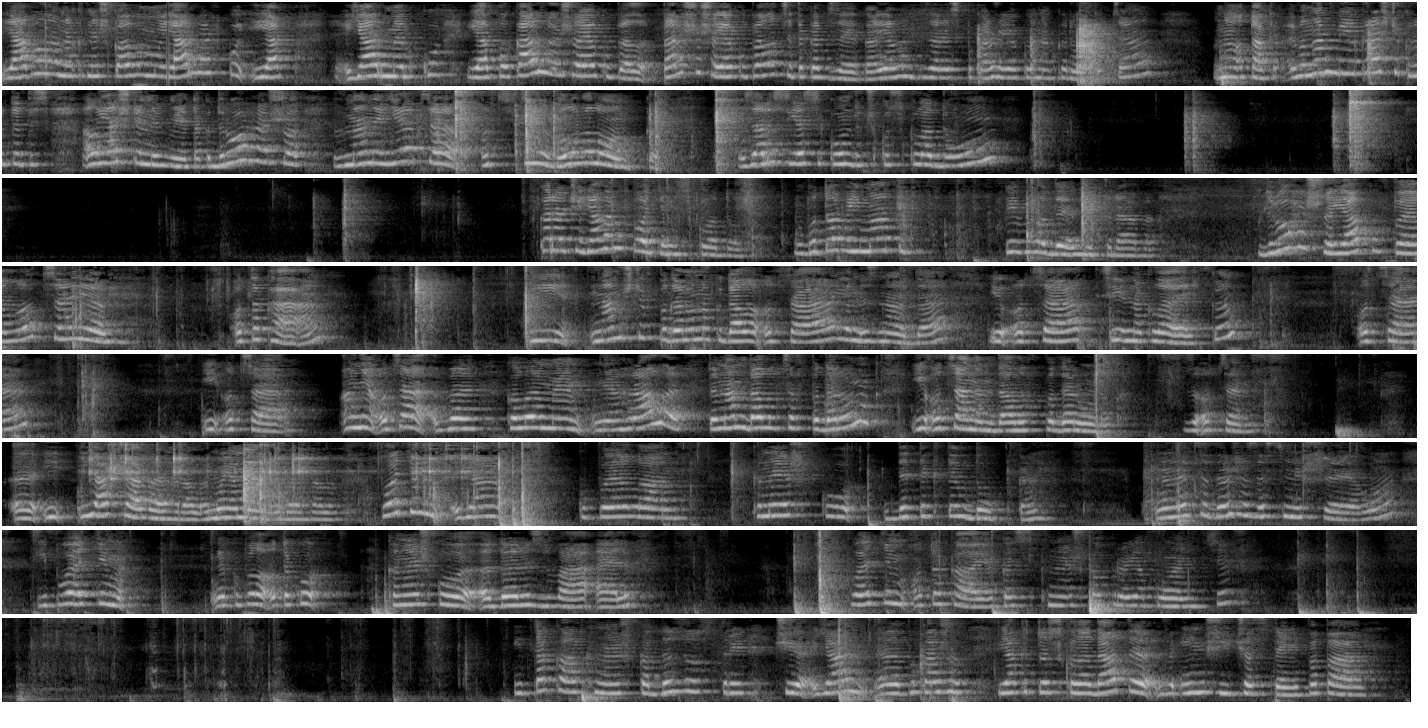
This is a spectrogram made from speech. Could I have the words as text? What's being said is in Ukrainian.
я була на книжковому ярмарку, і я ярмарку, я показую, що я купила. Перше, що я купила, це така дзика. Я вам зараз покажу, як вона крутиться. Ну отак, вона вміє краще крутитись, але я ще не вмію. Так, друге, що в мене є, це оці головоломки. Зараз я секундочку складу. Коротше, я вам потім складу. Бо то виймати півгодини треба. Друге, що я купила, це є отаке. І нам ще в подарунок дали оце, я не знаю де. І оце ці наклейки. Оце. І оце. А ні, оце коли ми грали, то нам дали це в подарунок, і оце нам дали в подарунок з оцим. Е, і, і я це виграла, моя мама виграла. Потім я купила книжку Детектив Дубка. Мене це дуже засмішило. І потім я купила отаку книжку до Різдва Ельф. Потім отака якась книжка про японців. І така книжка до зустрічі. Я е, покажу, як то складати в іншій частині. Па-па!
